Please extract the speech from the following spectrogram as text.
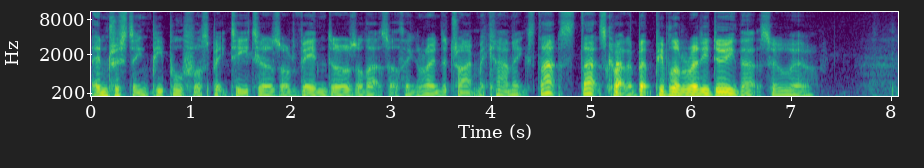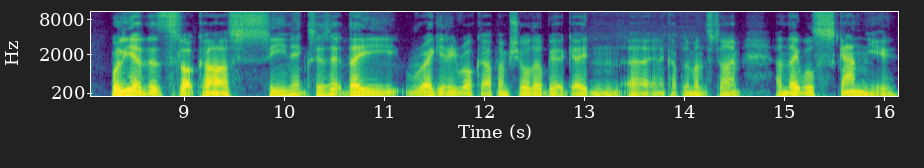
interesting people for spectators or vendors or that sort of thing around the track mechanics that's that's quite a bit people are already doing that so uh, Well, yeah, the slot car Scenics, is it? They regularly rock up. I'm sure they'll be at Gaydon uh, in a couple of months' time, and they will scan you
